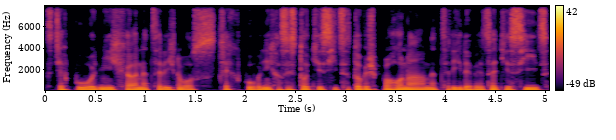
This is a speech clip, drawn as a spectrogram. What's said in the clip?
z těch původních eh, necelých, nebo z těch původních asi 100 tisíc se to vyšplhlo na necelých 900 tisíc,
